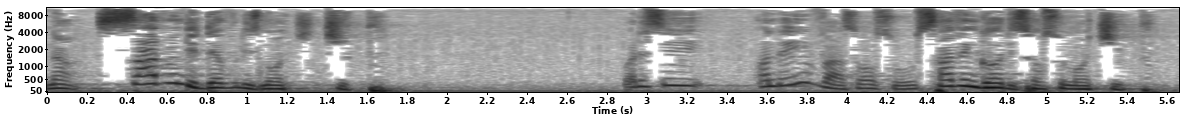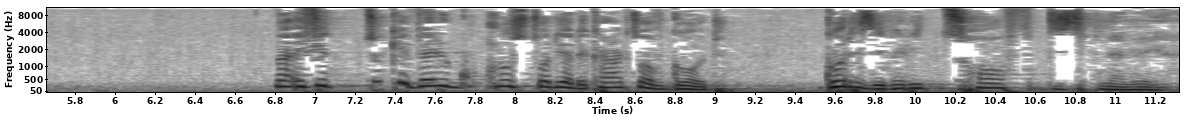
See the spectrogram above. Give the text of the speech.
Now, serving the devil is not cheap. But you see, on the inverse also, serving God is also not cheap. Now, if you took a very close study of the character of God, God is a very tough disciplinarian.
